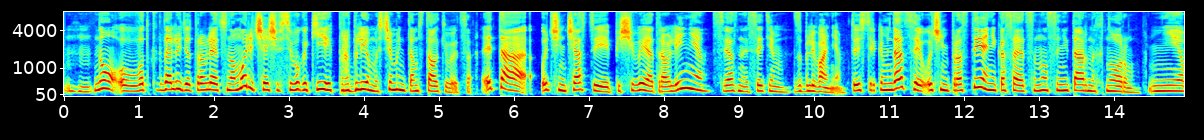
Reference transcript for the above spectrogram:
Угу. Ну, вот когда люди отправляются на море, чаще всего какие проблемы, с чем они там сталкиваются? Это очень частые пищевые отравления, связанные с этим заболеванием. То есть рекомендации очень простые, они касаются ну, санитарных норм. Не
